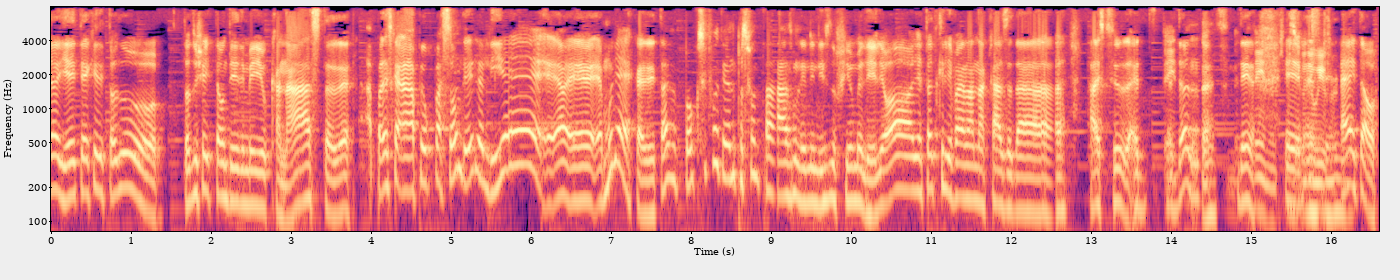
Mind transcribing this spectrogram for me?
e aí tem aquele todo, todo jeitão dele meio canasta, né? Parece que a preocupação dele ali é, é, é mulher, cara. Ele tá um pouco se fodendo pros fantasmas ali no início do filme ali. Ele olha, tanto que ele vai lá na casa da. Ah, esqueci. É, é Dana? Dana. É, é, então.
